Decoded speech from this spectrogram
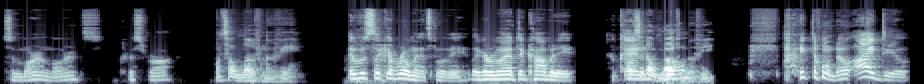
some Martin Lawrence, Chris Rock. What's a love movie? It was like a romance movie, like a romantic comedy. Who calls and it a love well, movie? I don't know. I do.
